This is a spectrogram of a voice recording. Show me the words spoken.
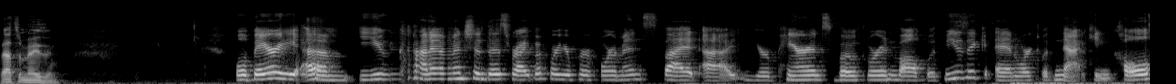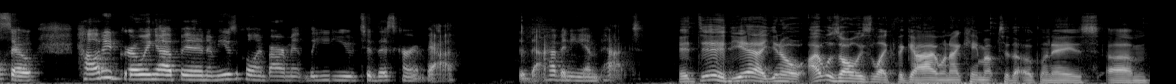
that's amazing. Well, Barry, um, you kind of mentioned this right before your performance, but uh, your parents both were involved with music and worked with Nat King Cole. So, how did growing up in a musical environment lead you to this current path? Did that have any impact? It did, yeah. You know, I was always like the guy when I came up to the Oakland A's. Um,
